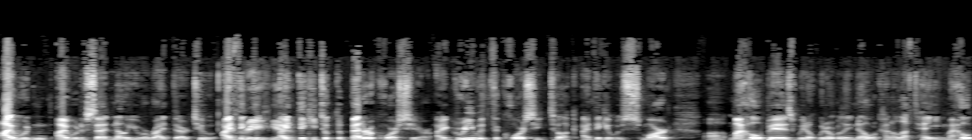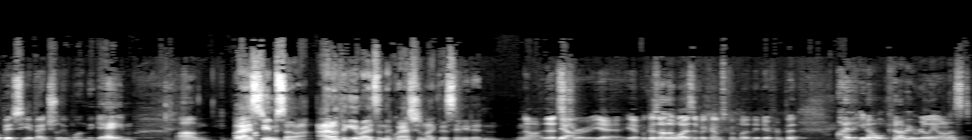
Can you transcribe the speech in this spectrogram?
I wouldn't. I would have said no. You were right there too. I think. Agreed, that- yeah. I think he took the better course here. I agree with the course he took. I think it was smart. Uh, my hope is we don't. We don't really know. We're kind of left hanging. My hope is he eventually won the game. Um, I assume so. I don't think he writes in the question like this if he didn't. No, that's Yeah. true. Yeah, yeah, because otherwise it becomes completely different. But I, you know, can I be really honest?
